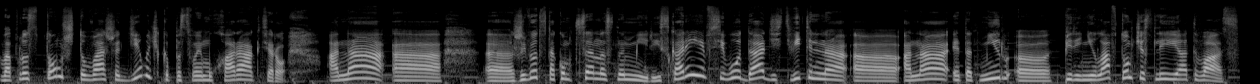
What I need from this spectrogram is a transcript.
Вопрос в том, что ваша девочка по своему характеру, она э, э, живет в таком ценностном мире. И, скорее всего, да, действительно, э, она этот мир э, переняла, в том числе и от вас.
